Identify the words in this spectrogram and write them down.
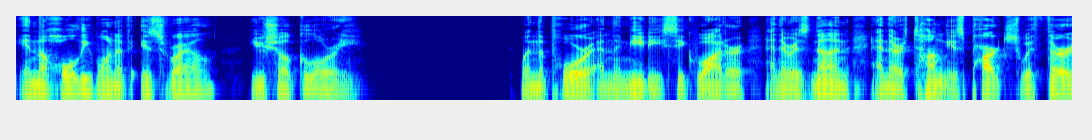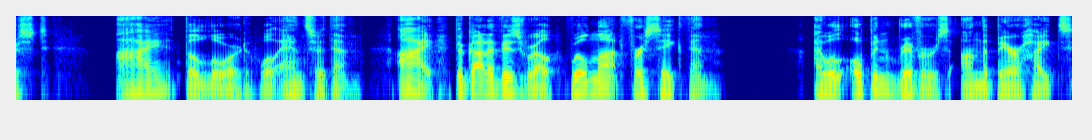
In the Holy One of Israel you shall glory. When the poor and the needy seek water, and there is none, and their tongue is parched with thirst, I, the Lord, will answer them. I, the God of Israel, will not forsake them. I will open rivers on the bare heights,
